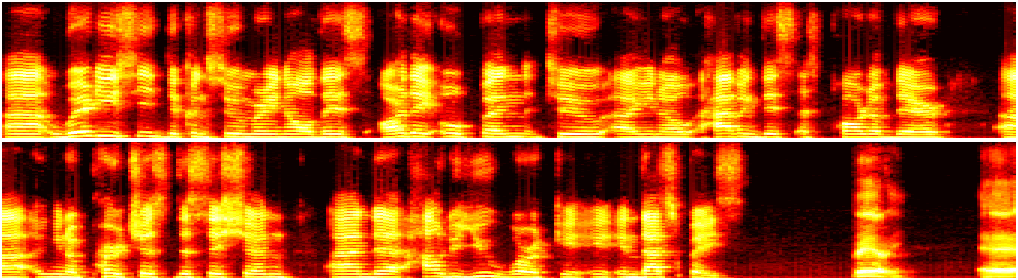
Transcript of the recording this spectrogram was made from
uh, where do you see the consumer in all this are they open to uh, you know having this as part of their uh, you know purchase decision and uh, how do you work in, that space very uh,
